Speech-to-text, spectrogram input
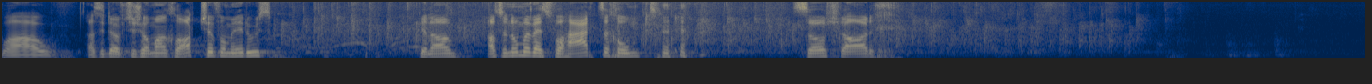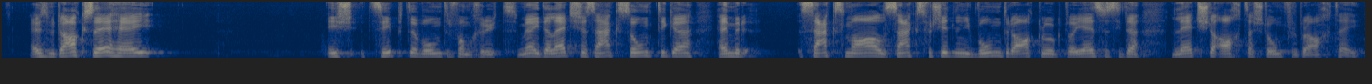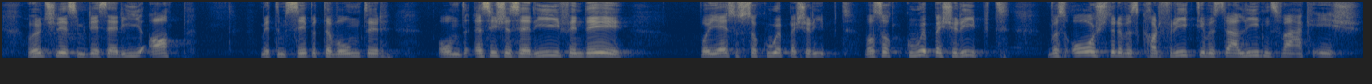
Wow. Also, ihr dürft schon mal klatschen von mir aus. Genau. Also, nur wenn es von Herzen kommt. so stark. Was wir hier gesehen haben, ist das siebte Wunder vom Kreuz. Wir haben in den letzten sechs Sonntagen haben wir sechsmal sechs verschiedene Wunder angeschaut, die Jesus in den letzten 18 Stunden verbracht hat. Und heute schließen wir diese Serie ab mit dem siebten Wunder. Und es ist eine Serie, finde ich, die Jesus so gut beschreibt. Die so gut beschreibt, was Ostern, was Karfreitag, was der Leidensweg ist.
